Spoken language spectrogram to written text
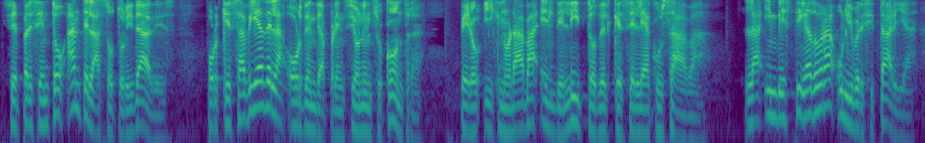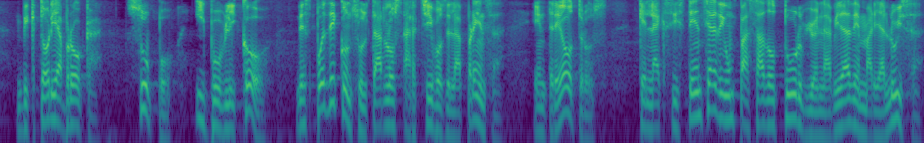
se presentó ante las autoridades porque sabía de la orden de aprehensión en su contra, pero ignoraba el delito del que se le acusaba. La investigadora universitaria, Victoria Broca, supo y publicó después de consultar los archivos de la prensa, entre otros, que la existencia de un pasado turbio en la vida de María Luisa,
